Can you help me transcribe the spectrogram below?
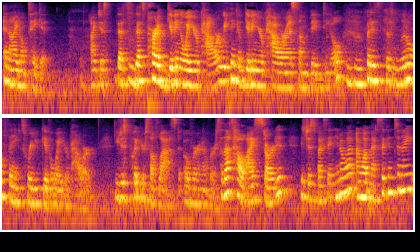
and I don't take it. I just, that's, mm-hmm. that's part of giving away your power. We think of giving your power as some big deal, mm-hmm. but it's the little things where you give away your power. You just put yourself last over and over. So that's how I started, is just by saying, you know what, I want Mexican tonight,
